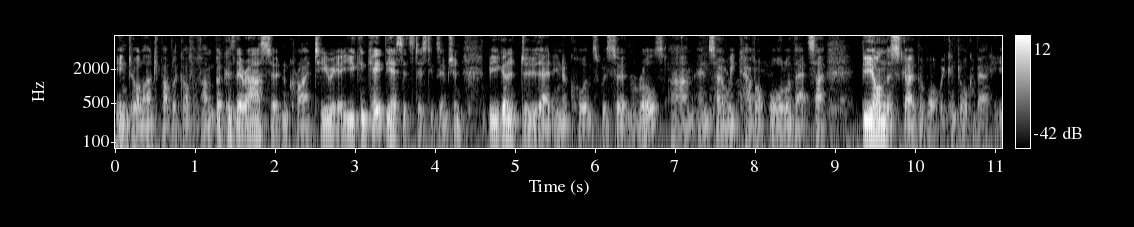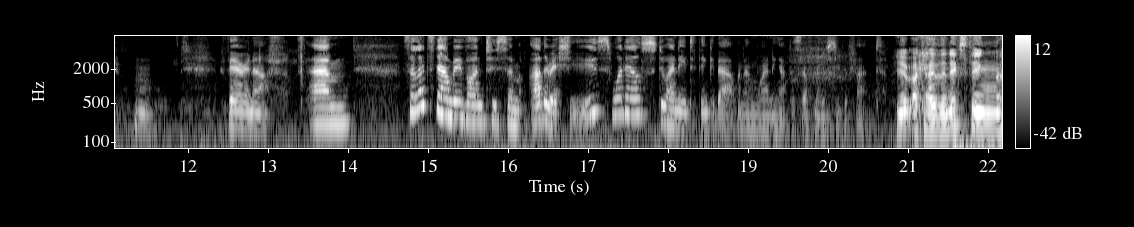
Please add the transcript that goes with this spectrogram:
into a large public offer fund because there are certain criteria. You can keep the assets test exemption, but you've got to do that in accordance with certain rules, um, and so we cover all of that. So beyond the scope of what we can talk about here. Fair enough. Um, so let's now move on to some other issues. What else do I need to think about when I'm winding up a self-managed super fund? Yep. Okay. The next thing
